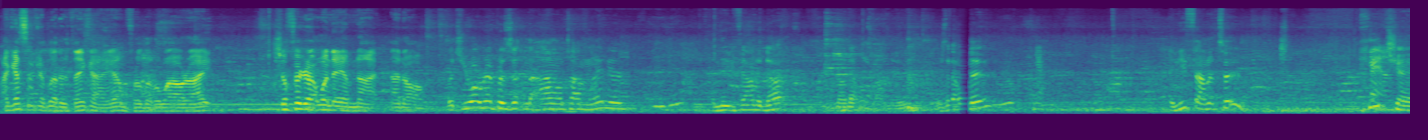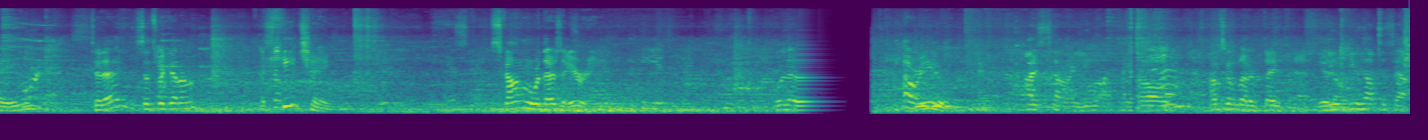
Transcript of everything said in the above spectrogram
I guess I could let her think I am for a little while, right? She'll figure out one day I'm not at all. But you are representing the Island Time Lanyard. And then you found a duck? No, that one's not new. Was that one new? Yeah. And you found it too. Keychain. Today? Since we got on? A keychain. Scotland, where there's an earring. He is. Where there. How are you? I was telling you, Oh, I'm just gonna let her think that. You, you, know? you helped us out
